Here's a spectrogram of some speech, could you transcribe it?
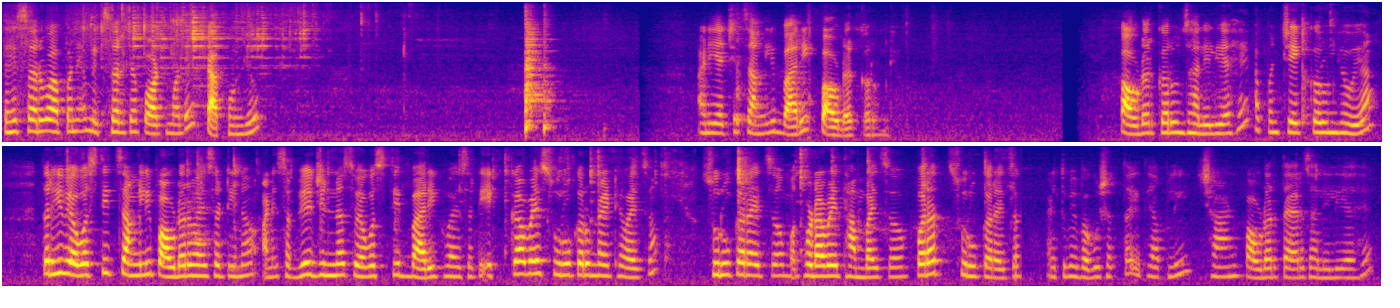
आता हे सर्व आपण या मिक्सरच्या पॉटमध्ये टाकून घेऊ. आणि याची चांगली बारीक पावडर करून घेऊ. पावडर करून झालेली आहे. आपण चेक करून घेऊया. तर ही व्यवस्थित चांगली पावडर व्हायसाठी ना आणि सगळे जिन्नस व्यवस्थित बारीक व्हायसाठी एका वेळेस सुरू करून नाही ठेवायचं. सुरू करायचं मग थोडा वेळ थांबायचं परत सुरू करायचं. आणि तुम्ही बघू शकता इथे आपली छान पावडर तयार झालेली आहे.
